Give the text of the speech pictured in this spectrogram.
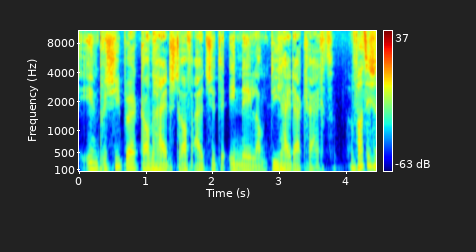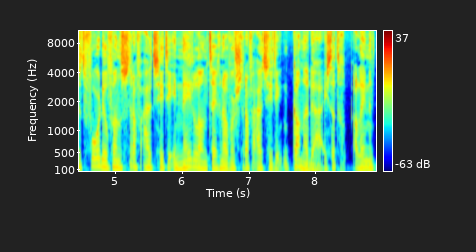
in principe kan hij de straf uitzitten in Nederland, die hij daar krijgt. Wat is het voordeel van straf uitzitten in Nederland tegenover straf uitzitten in Canada? Is dat alleen een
